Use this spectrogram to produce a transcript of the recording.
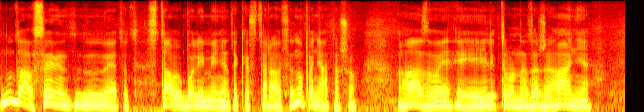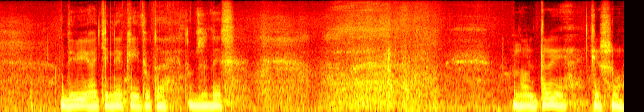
Ну так, да, все він ну, этот, ставив більш-менш таке старався. Ну, понятно, що газове, е, електронне зажигання, двигатель який тут, тут же десь 0,3 чи що.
